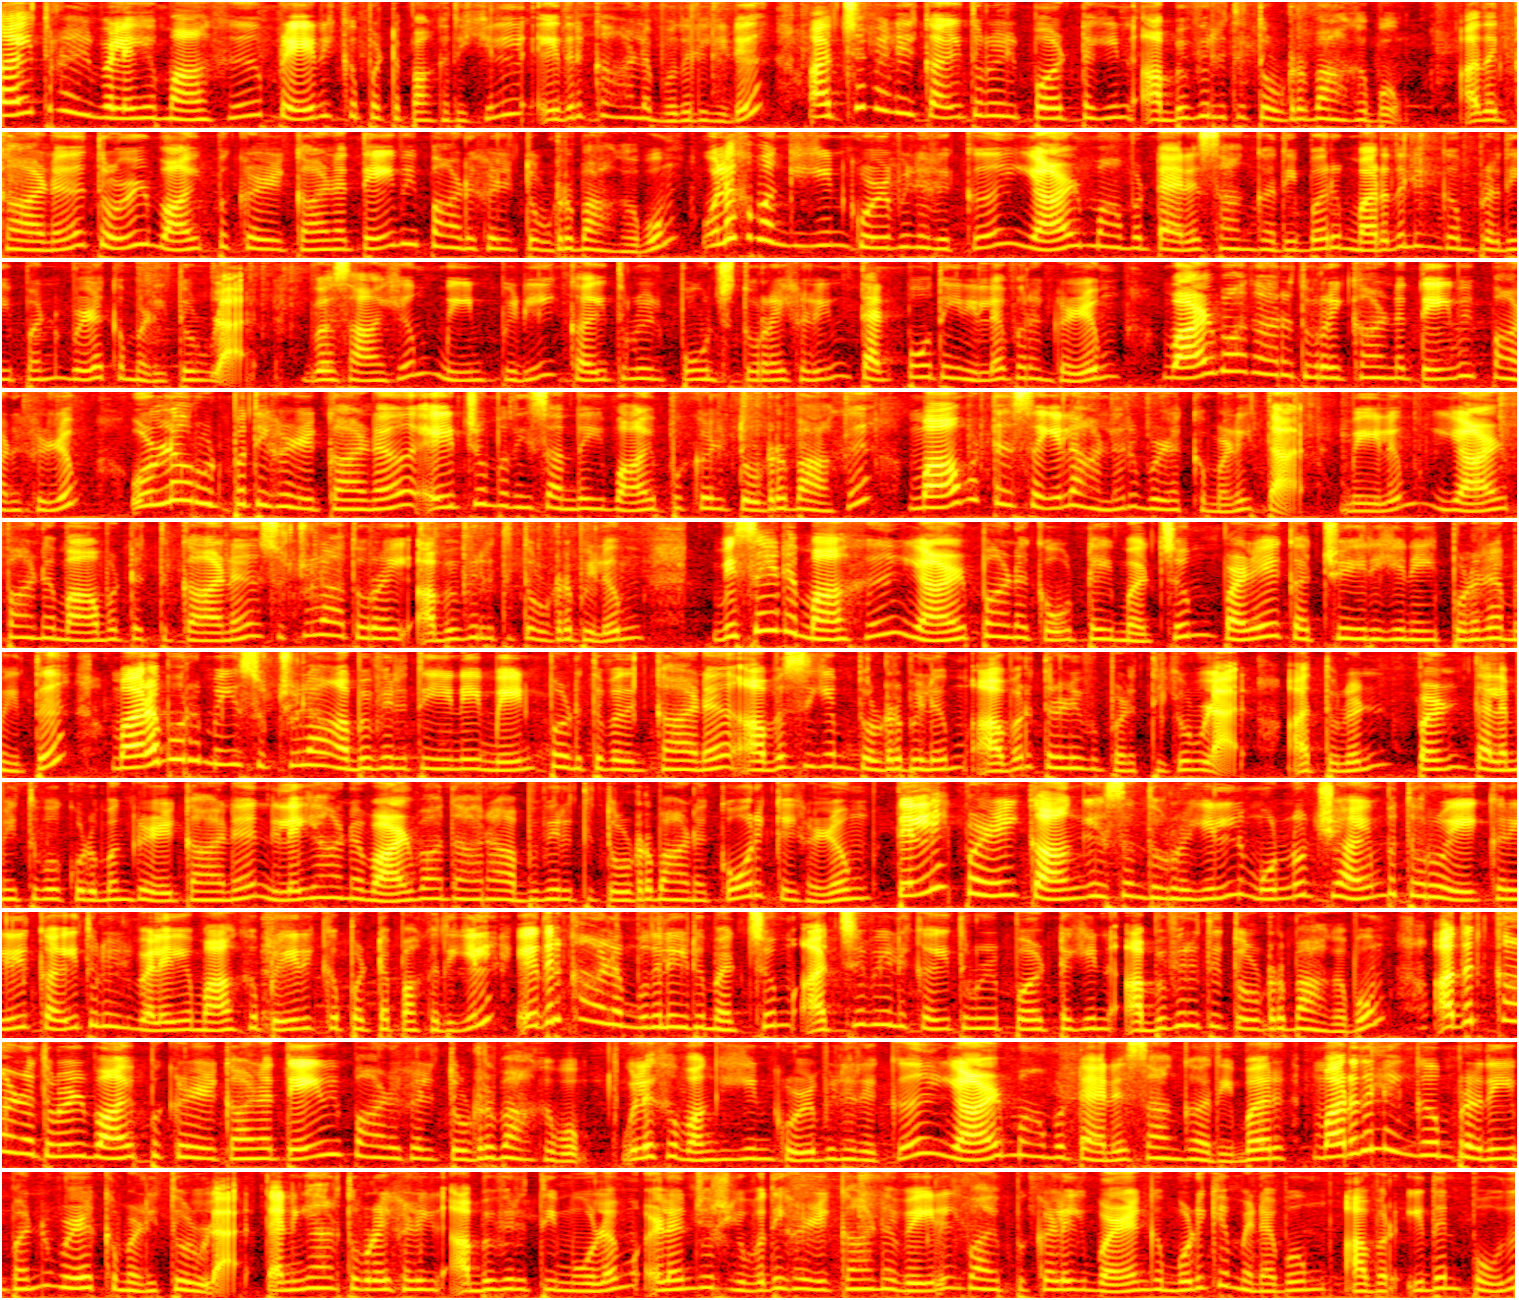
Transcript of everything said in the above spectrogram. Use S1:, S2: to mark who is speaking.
S1: கைத்தொழில் வலயமாக பிரேரிக்கப்பட்ட பகுதியில் எதிர்கால முதலீடு அச்சுவேலை கைத்தொழில் பேட்டையின் அபிவிருத்தி தொடர்பாகவும் அதற்கான தொழில் வாய்ப்புகளுக்கான தேவைப்பாடுகள் தொடர்பாகவும் உலக வங்கியின் குழுவினருக்கு யாழ் மாவட்ட அரசாங்க அதிபர் மருதலிங்கம் பிரதீபன் விளக்கமளித்துள்ளார். விவசாயம் மீன்பிடி கைத்தொழில் போன்ற துறைகளின் தற்போதைய நிலவரங்களும் வாழ்வாதாரத்துறைக்கான தேவைப்பாடுகளும் உள்ளூர் உற்பத்திகளுக்கான ஏற்றுமதி சந்தை வாய்ப்புகள் தொடர்பாக மாவட்ட செயலாளர் விளக்கமளித்தார் மேலும் யாழ்ப்பாண மாவட்டத்துக்கான சுற்றுலாத்துறை அபிவிருத்தி தொடர்பிலும் விசேடமாக யாழ்ப்பாண கோட்டை மற்றும் பழைய கச்சேரியினை புனரமைத்து மரபுரிமை சுற்றுலா அபிவிருத்தியினை மேம்படுத்துவதற்கான அவசியம் தொடர்பிலும் அவர் தெளிவுபடுத்தியுள்ளார். அத்துடன் பெண் தலைமைத்துவ குடும்பங்களுக்கான நிலையான வாழ்வாதார அபிவிருத்தி தொடர்பான கோரிக்கைகளும் தெல்லிப்பழை காங்கேசந்துறையில் முன்னூற்றி ஐம்பத்தொரு ஏக்கரில் கைத்தொழில் வலயமாக பிரிக்கப்பட்ட பகுதியில் எதிர்கால முதலீடு மற்றும் அச்சுவேலி கைத்தொழில் பேட்டையின் அபிவிருத்தி தொடர்பாகவும் அதற்கான தொழில் வாய்ப்புகளுக்கான தேவைப்பாடுகள் தொடர்பாகவும் உலக வங்கியின் குழுவினருக்கு யாழ் மாவட்ட அரசாங்க அதிபர் மருதலிங்கம் பிரதீபன் விளக்கமளித்துள்ளார் தனியார் துறைகளின் அபிவிருத்தி மூலம் இளைஞர் யுவதிகளுக்கான வேலை வாய்ப்புகளை வழங்க முடியும் எனவும் அவர் இதன்போது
